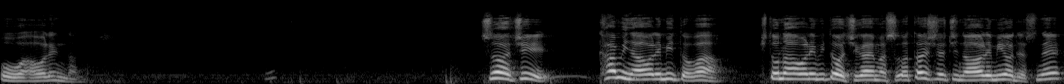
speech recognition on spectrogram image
王は憐れんだんです。すなわち神の憐れみとは人の憐れみとは違います。私たちの憐れみはですね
